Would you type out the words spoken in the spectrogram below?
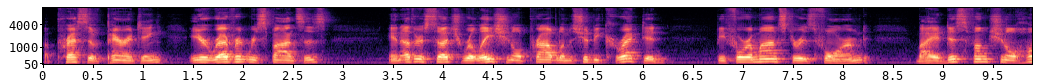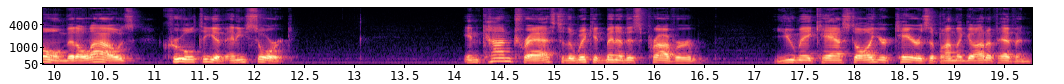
oppressive parenting, irreverent responses, and other such relational problems should be corrected before a monster is formed by a dysfunctional home that allows cruelty of any sort. In contrast to the wicked men of this proverb, you may cast all your cares upon the God of heaven,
